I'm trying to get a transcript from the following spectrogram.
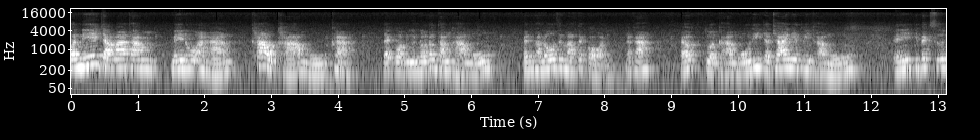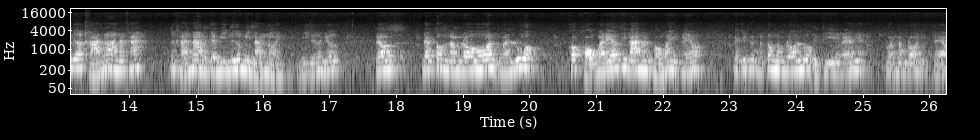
วันนี้จะมาทำเมนูอาหารข้าวขาหมูค่ะ แต่ก่อนอื่นเราต้องทำขาหมู เป็นพะโล้ขึ้นมาแต่ก่อนนะคะ แล้วส่วนขาหมูที่จะใช้เนี่ยมีขาหมู อันนี้จิ๊บเพ็กซื้อเนื้อขาหน้านะคะ เนื้อขาหน้ามันจะมีเนื้อมีหนังหน่อย มีเนื้อเยอะ แล้วแล้วต้มน้ำร้อนมันลวกเขาเผามาแล้วที่ร้านมันเผามาอีกแล้ว แล้วจิ๊บเพ็กมันต้มน้ำร้อนลวกอีกทีนึงแล้วเนี่ยลวกน้ำร้อนอีกแล้ว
